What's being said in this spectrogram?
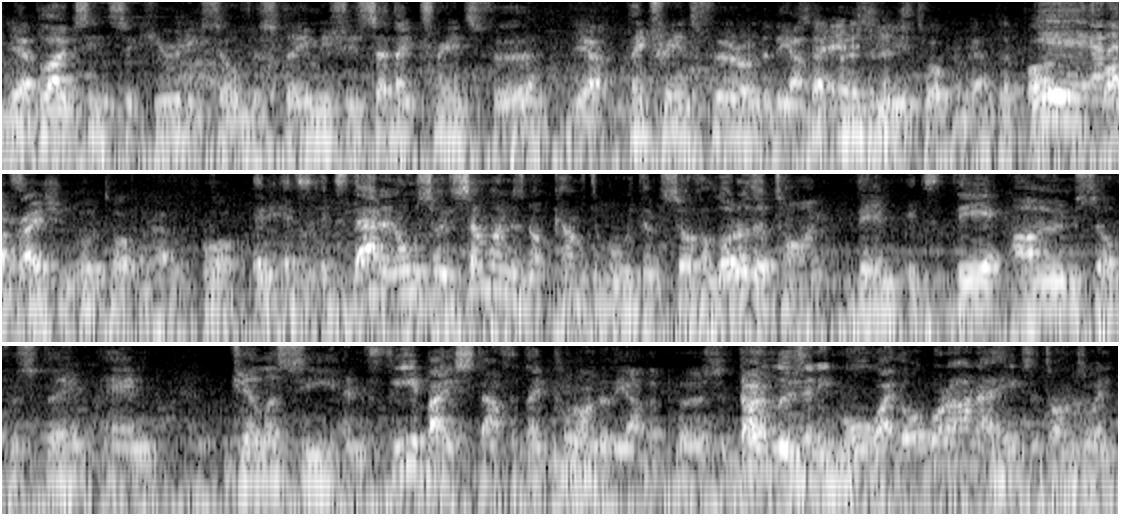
Yeah. the bloke's insecurity, self-esteem issues, so they transfer. Yeah. They transfer onto the other that person. energy you're talking about, that vi- Yeah, vibration we were talking about before. it, it's, it's that, and also if someone is not comfortable with themselves, a lot of the time, then it's their own self esteem and jealousy and fear based stuff that they put mm. onto the other person. Don't Yeah. lose any more weight. Like, what I know heaps of times when.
